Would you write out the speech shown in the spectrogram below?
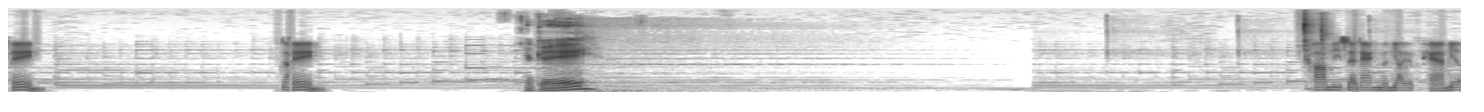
Pane. Pane. Oke. Kami sedang menyiapkannya.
